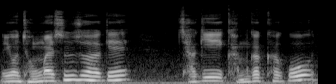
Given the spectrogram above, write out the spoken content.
이건 정말 순수하게 자기 감각하고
